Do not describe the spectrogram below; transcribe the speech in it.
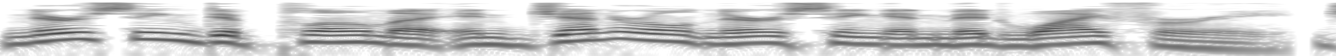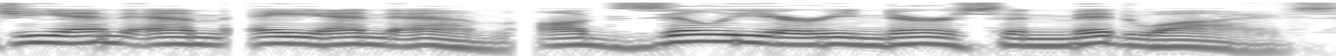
Nursing Diploma in General Nursing and Midwifery GNM ANM Auxiliary Nurse and Midwives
